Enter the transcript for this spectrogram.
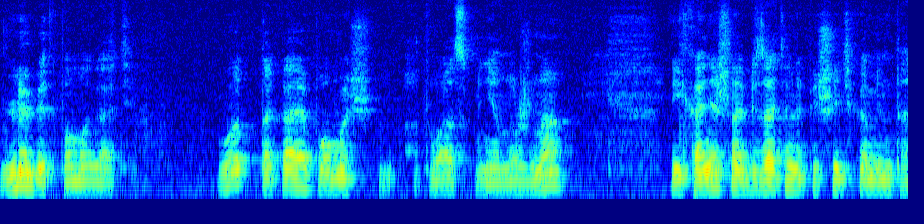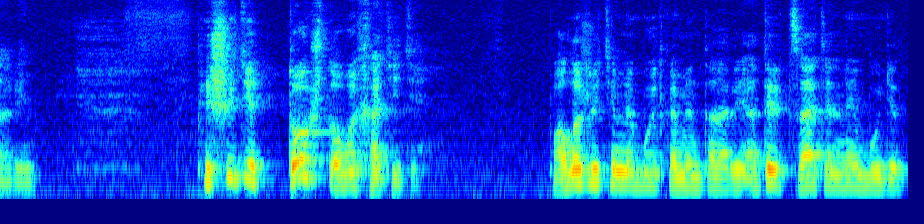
любит помогать. Вот такая помощь от вас мне нужна. И, конечно, обязательно пишите комментарии. Пишите то, что вы хотите. Положительный будет комментарий, отрицательный будет,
